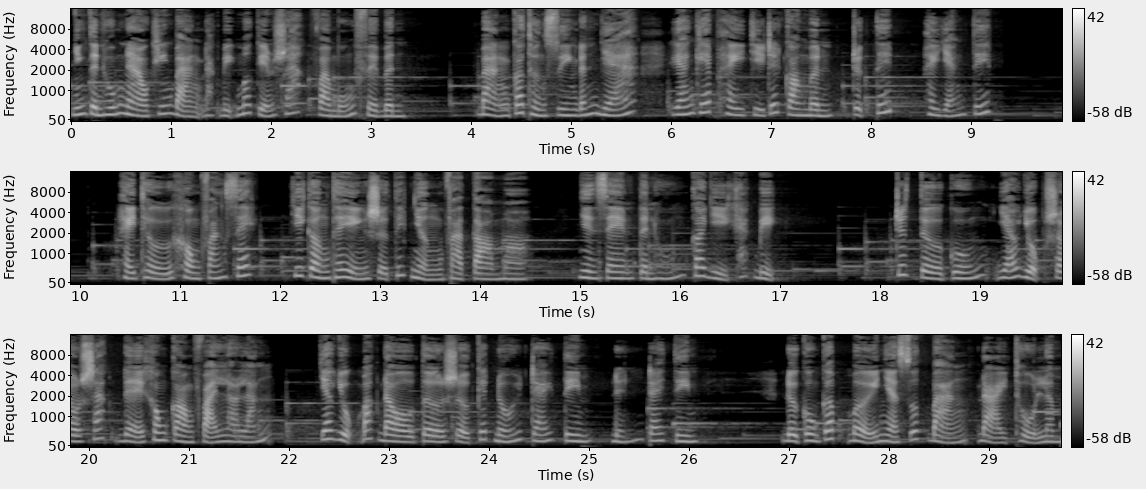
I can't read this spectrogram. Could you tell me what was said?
những tình huống nào khiến bạn đặc biệt mất kiểm soát và muốn phê bình? Bạn có thường xuyên đánh giá, gán ghép hay chỉ trích con mình trực tiếp hay gián tiếp? Hãy thử không phán xét, chỉ cần thể hiện sự tiếp nhận và tò mò, nhìn xem tình huống có gì khác biệt. Trích từ cuốn giáo dục sâu sắc để không còn phải lo lắng. Giáo dục bắt đầu từ sự kết nối trái tim đến trái tim, được cung cấp bởi nhà xuất bản đại thụ lâm,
